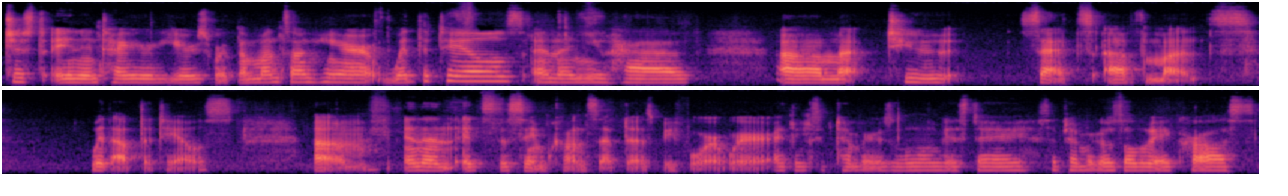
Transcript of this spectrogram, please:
just an entire year's worth of months on here with the tails, and then you have um, two sets of months without the tails. Um, and then it's the same concept as before where I think September is the longest day. September goes all the way across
